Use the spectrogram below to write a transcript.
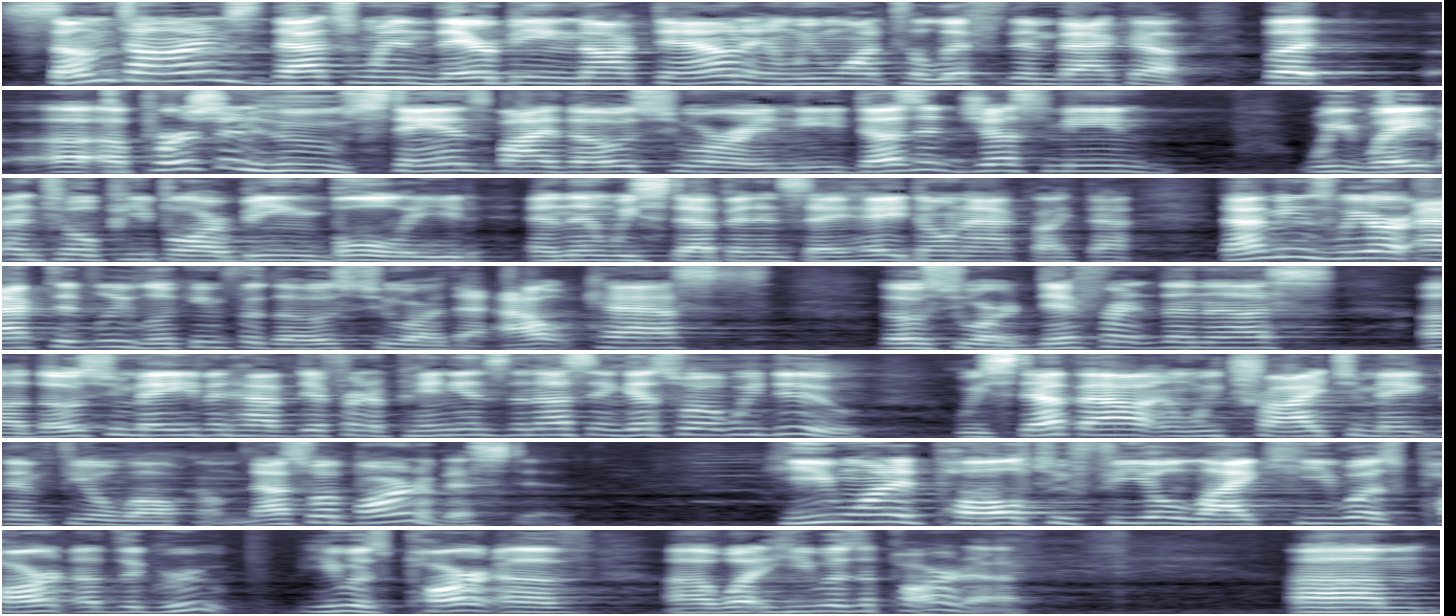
Sometimes that's when they're being knocked down and we want to lift them back up. But a, a person who stands by those who are in need doesn't just mean we wait until people are being bullied and then we step in and say, hey, don't act like that. That means we are actively looking for those who are the outcasts, those who are different than us, uh, those who may even have different opinions than us. And guess what we do? We step out and we try to make them feel welcome. That's what Barnabas did. He wanted Paul to feel like he was part of the group, he was part of uh, what he was a part of. Um,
